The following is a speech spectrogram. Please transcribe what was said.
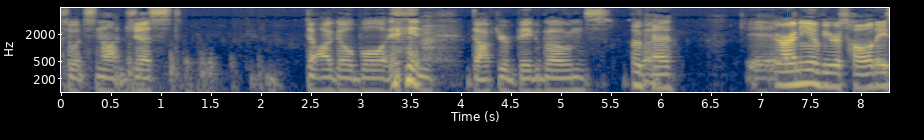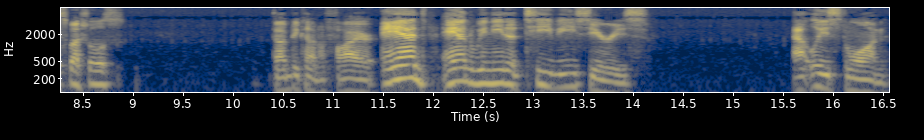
so it's not just Doggo Boy and Doctor Big Bones. Okay. Eh, are any of yours holiday specials? That'd be kind of fire. And and we need a TV series. At least one.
